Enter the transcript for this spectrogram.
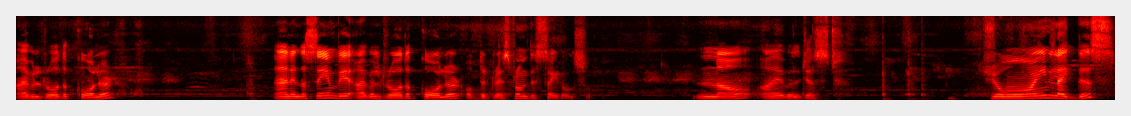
I will draw the collar and in the same way I will draw the collar of the dress from this side also. Now I will just join like this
